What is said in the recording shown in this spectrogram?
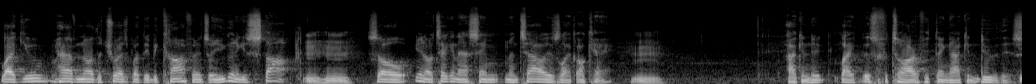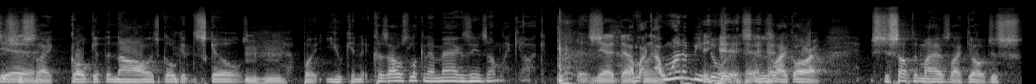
like you have no other choice but to be confident or you're gonna get stopped Mm-hmm. so you know taking that same mentality is like okay Mm. I can do like this photography thing. I can do this. It's just like go get the knowledge, go get the skills. Mm-hmm. But you can, because I was looking at magazines. I'm like, yo, I can do this. Yeah, definitely. I'm like, I want to be doing this. And it's like, all right, it's just something in my head was like, yo, just.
